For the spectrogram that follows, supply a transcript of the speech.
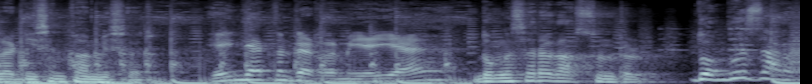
చాలా డీసెంట్ ఫ్యామిలీ సార్ ఏం చేస్తుంటారా మీ అయ్యా? దొంగసరా కాస్తుంటాడు. దొంగ సారా?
